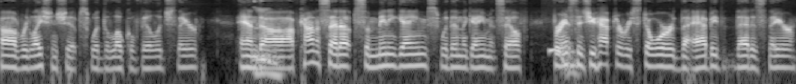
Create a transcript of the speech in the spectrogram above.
uh, relationships with the local village there. And uh, I've kind of set up some mini games within the game itself. For instance, you have to restore the abbey that is there.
